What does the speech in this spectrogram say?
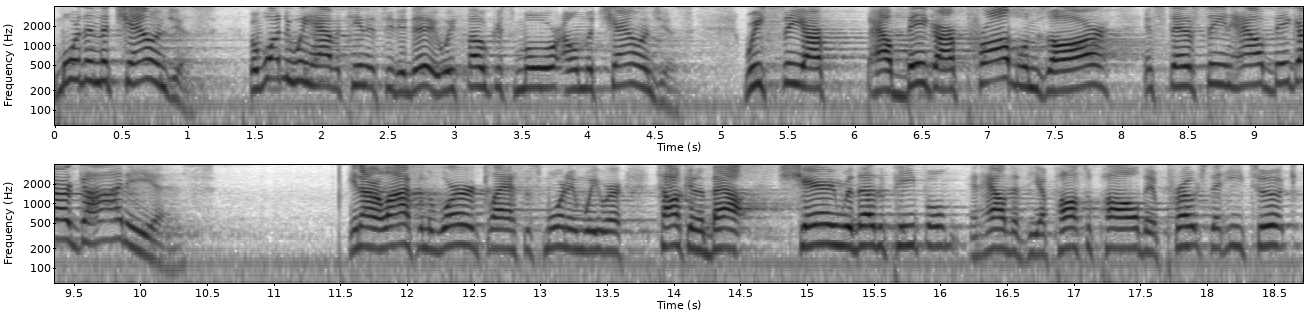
more than the challenges. But what do we have a tendency to do? We focus more on the challenges. We see our, how big our problems are instead of seeing how big our God is. In our Life in the Word class this morning, we were talking about sharing with other people and how that the Apostle Paul, the approach that he took,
